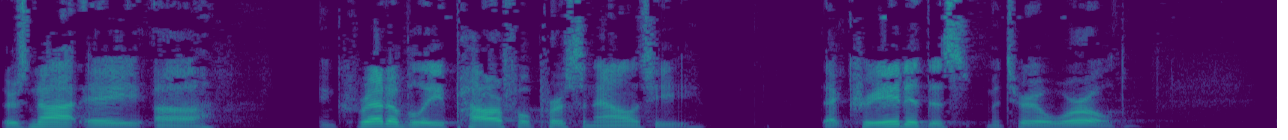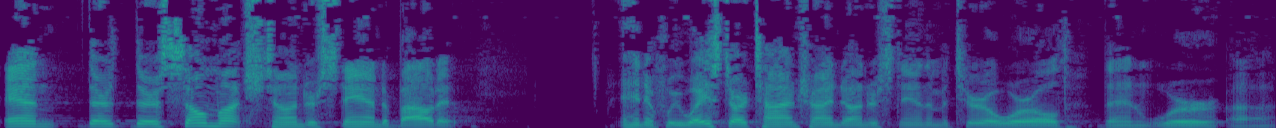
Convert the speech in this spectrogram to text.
There's not a, uh, incredibly powerful personality that created this material world. And there, there's so much to understand about it. And if we waste our time trying to understand the material world, then we're, uh,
